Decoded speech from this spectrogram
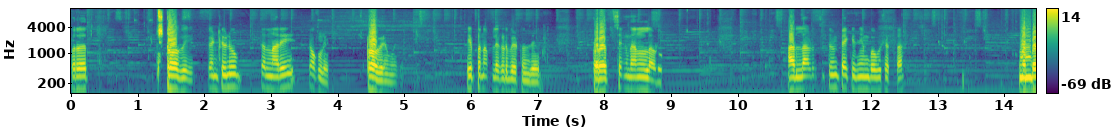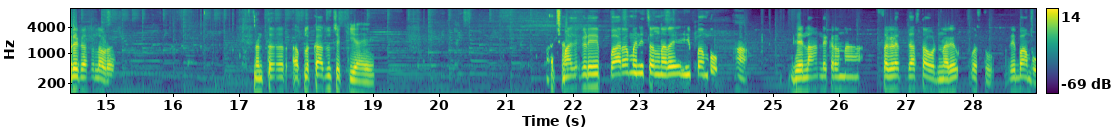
परत स्ट्रॉबेरी कंटिन्यू चालणारी चॉकलेट स्ट्रॉबेरीमध्ये हे पण आपल्याकडे भेटून जाईल. परत शेंगदाणा लाडू. हा लाडूची तुम्ही पॅकेजिंग बघू शकता. नंबर एक असा लाडू आहे. नंतर आपलं काजू चक्की आहे. अच्छा. माझ्याकडे बारा महिने चालणार आहे हे बांबू. हा. जे लहान लेकरांना सगळ्यात जास्त आवडणारे वस्तू ते बांबू.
